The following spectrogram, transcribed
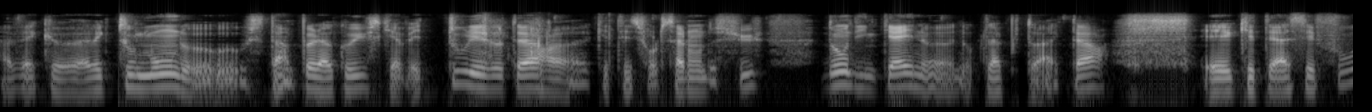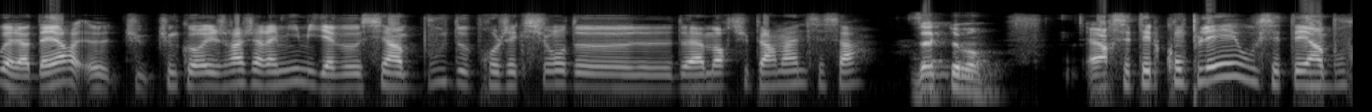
avec euh, avec tout le monde où c'était un peu la cohue parce qu'il y avait tous les auteurs euh, qui étaient sur le salon dessus dont Dean Kane euh, donc là plutôt acteur et qui était assez fou alors d'ailleurs euh, tu, tu me corrigeras Jérémy mais il y avait aussi un bout de projection de de la mort de Superman c'est ça? Exactement. alors c'était le complet ou c'était un bout?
